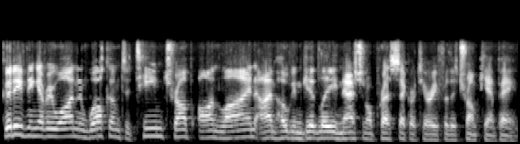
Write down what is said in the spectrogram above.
Good evening, everyone, and welcome to Team Trump Online. I'm Hogan Gidley, National Press Secretary for the Trump campaign.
